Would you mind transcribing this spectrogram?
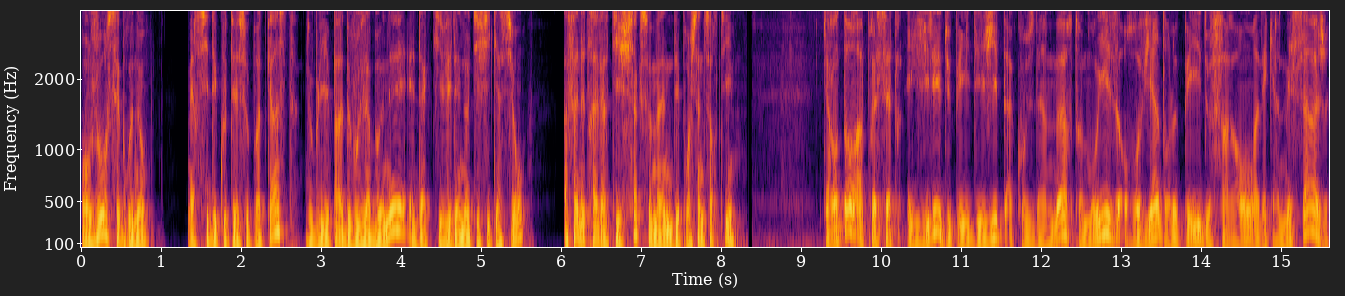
Bonjour, c'est Bruno. Merci d'écouter ce podcast. N'oubliez pas de vous abonner et d'activer les notifications afin d'être averti chaque semaine des prochaines sorties. 40 ans après s'être exilé du pays d'Égypte à cause d'un meurtre, Moïse revient dans le pays de Pharaon avec un message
